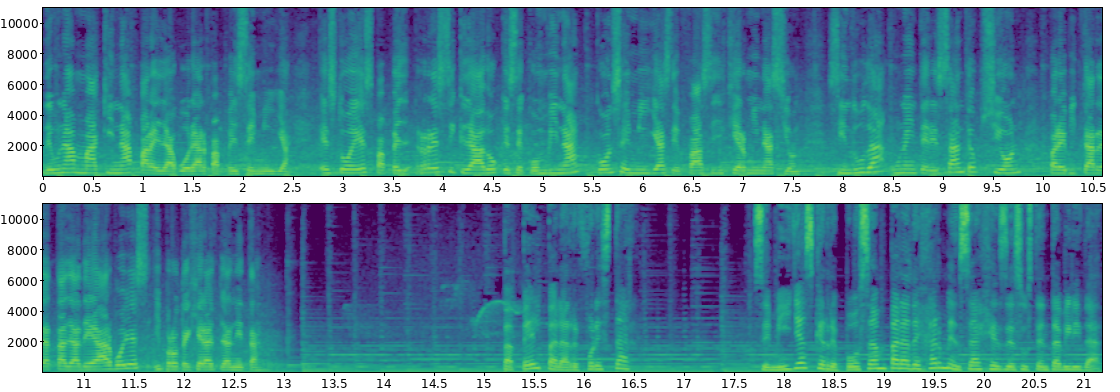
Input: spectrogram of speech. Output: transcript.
de una máquina para elaborar papel semilla. Esto es papel reciclado que se combina con semillas de fácil germinación. Sin duda, una interesante opción para evitar la talla de árboles y proteger al planeta. Papel para reforestar. Semillas que reposan para dejar mensajes de sustentabilidad.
